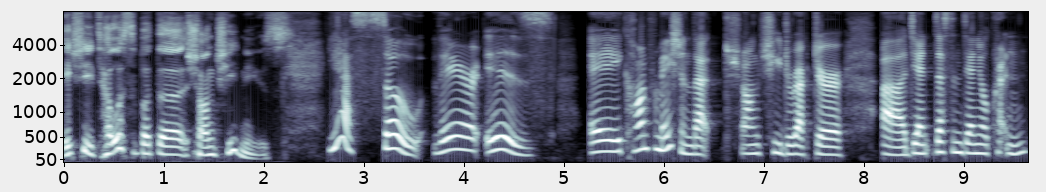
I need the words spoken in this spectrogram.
HT, tell us about the Shang-Chi news. Yes. So there is a confirmation that Shang-Chi director uh, Dan- Destin Daniel Cretton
